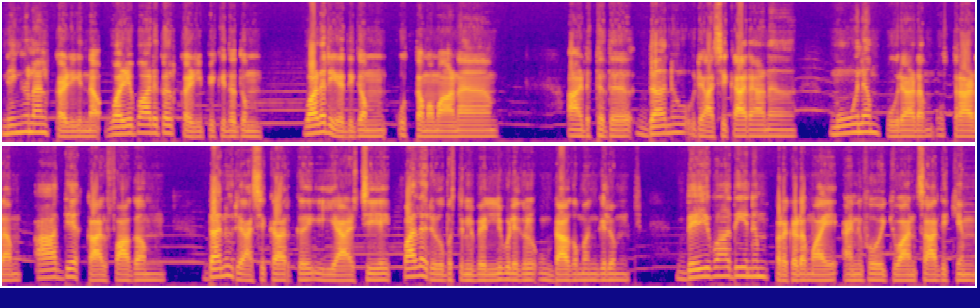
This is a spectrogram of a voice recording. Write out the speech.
നിങ്ങളാൽ കഴിയുന്ന വഴിപാടുകൾ കഴിപ്പിക്കുന്നതും വളരെയധികം ഉത്തമമാണ്. അടുത്തത് ധനു രാശിക്കാരാണ്. മൂലം പൂരാടം ഉത്രാടം ആദ്യ കാൽഭാഗം. ധനു രാശിക്കാർക്ക് ഈ ആഴ്ചയിൽ പല രൂപത്തിൽ വെല്ലുവിളികൾ ഉണ്ടാകുമെങ്കിലും ദൈവാധീനം പ്രകടമായി അനുഭവിക്കുവാൻ സാധിക്കും.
